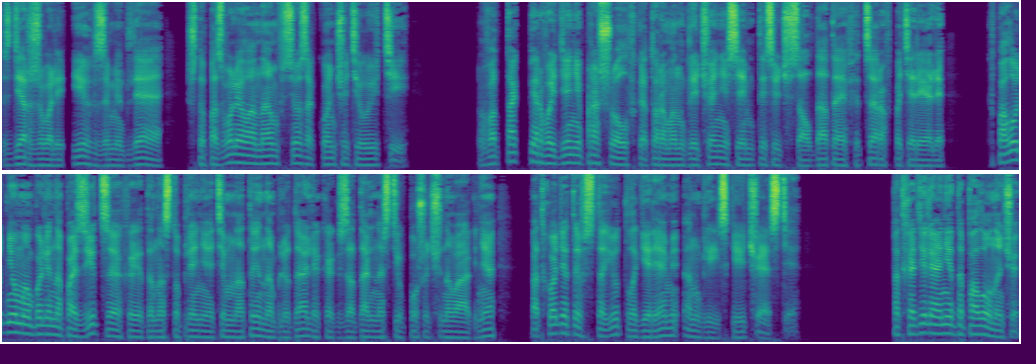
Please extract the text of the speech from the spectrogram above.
сдерживали их, замедляя, что позволило нам все закончить и уйти. Вот так первый день и прошел, в котором англичане 7 тысяч солдат и офицеров потеряли, к полудню мы были на позициях и до наступления темноты наблюдали, как за дальностью пушечного огня подходят и встают лагерями английские части. Подходили они до полуночи.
